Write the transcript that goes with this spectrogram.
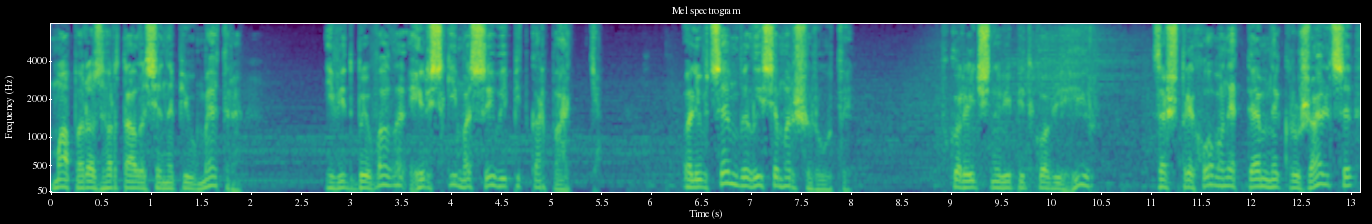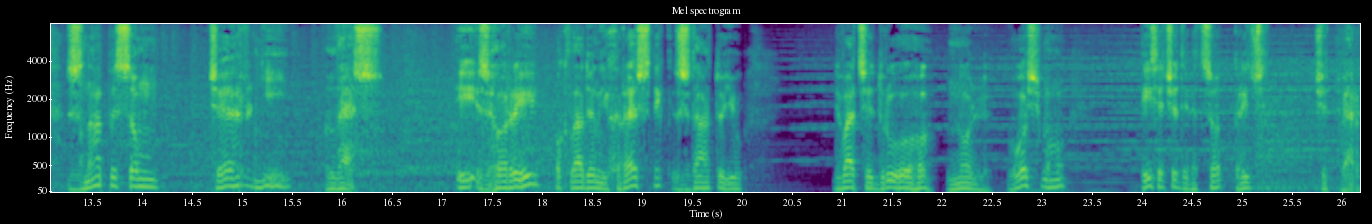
Мапа розгорталася на півметра і відбивала гірські масиви Підкарпаття. Олівцем велися маршрути. В коричневій підкові гір заштриховане темне кружальце з написом Черній лес. І згори покладений хрестик з датою 22.08.1934.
